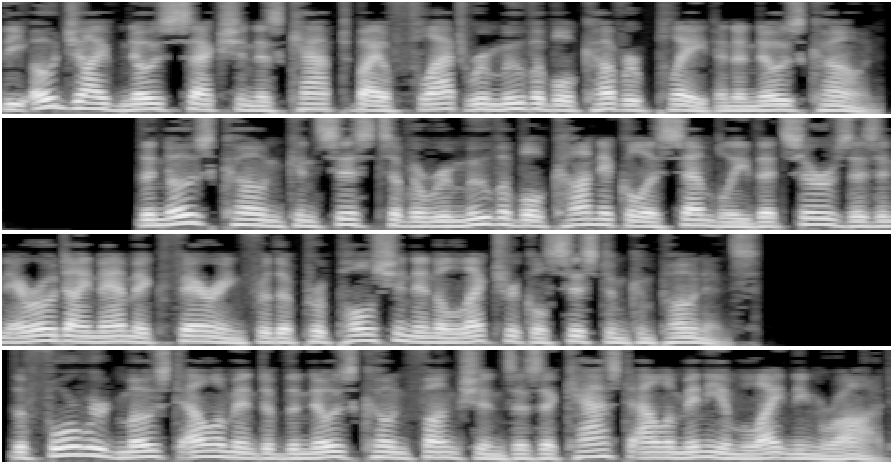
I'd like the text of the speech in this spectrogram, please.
The ogive nose section is capped by a flat removable cover plate and a nose cone. The nose cone consists of a removable conical assembly that serves as an aerodynamic fairing for the propulsion and electrical system components. The forward-most element of the nose cone functions as a cast aluminium lightning rod.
